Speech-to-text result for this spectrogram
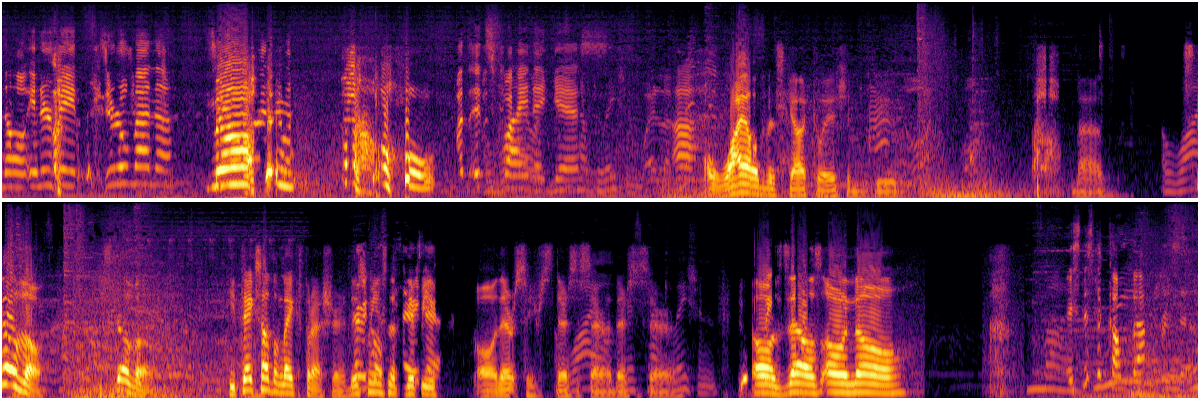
no, innervate. Zero mana. No! No! But it's fine, I guess. Ah, A wild miscalculation, dude. Oh man. A Still though. Still though, he takes out the Lake Thresher. This means go. that Ysera, Dippy. Ysera. Oh, there's there's A a Ysera. wild There's a Ysera. miscalculation. Oh, Zels. Oh no. is this the comeback for Zell?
